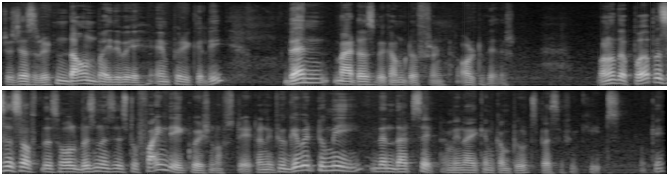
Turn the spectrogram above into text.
which is just written down by the way empirically then matters become different altogether. One of the purposes of this whole business is to find the equation of state. And if you give it to me then that is it. I mean I can compute specific heats okay.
